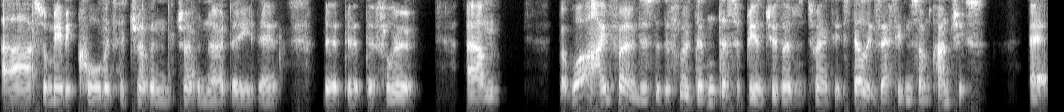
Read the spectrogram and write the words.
Uh, so maybe COVID had driven driven out the the the, the, the flu. Um, but what I found is that the flu didn't disappear in 2020. It still existed in some countries. Uh,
